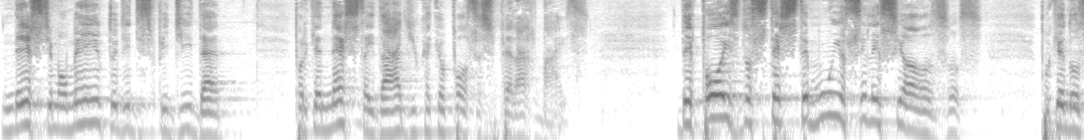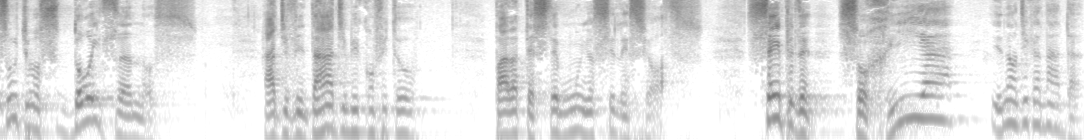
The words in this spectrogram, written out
neste momento de despedida, porque nesta idade o que é que eu posso esperar mais? Depois dos testemunhos silenciosos, porque nos últimos dois anos a divindade me convidou para testemunhos silenciosos. Sempre sorria e não diga nada.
